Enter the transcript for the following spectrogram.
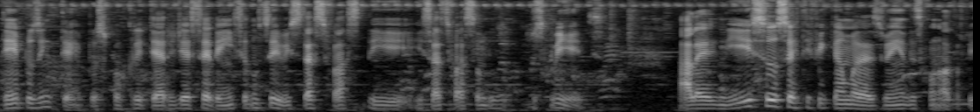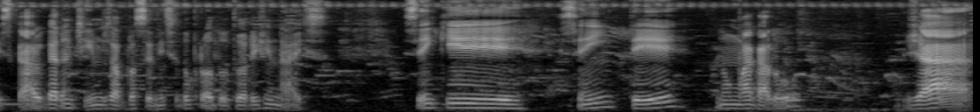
tempos em tempos por critério de excelência no serviço e satisfação do, dos clientes. Além disso, certificamos as vendas com nota fiscal e garantimos a procedência do produto originais, sem que sem ter no Magalu já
